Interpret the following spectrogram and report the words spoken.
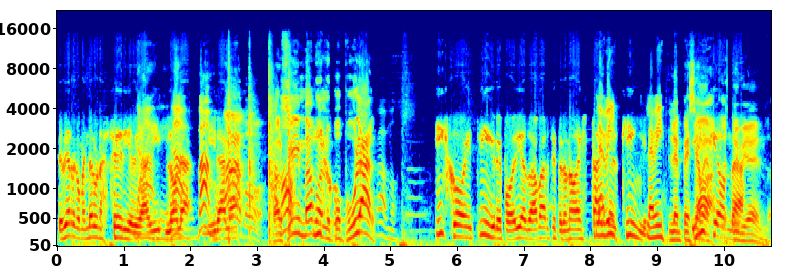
Les voy a recomendar una serie de ahí. dale, Lola, vamos. mirala. ¡Vamos! Vamos. fin vamos a lo popular. Vamos. Hijo de tigre podría llamarse, pero no, es La vi. Tiger King. La vi. La empecé ¿Y a ver. qué onda? Estoy viendo.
